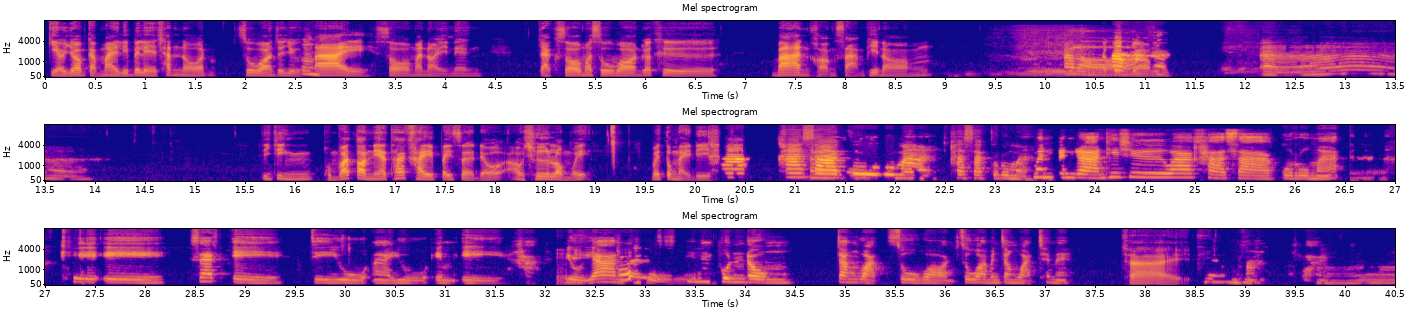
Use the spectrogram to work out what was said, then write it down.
เกี่ยวโยงกับ My Liberation Note ซูวอนจะอยู่อืมใต้โซลมาหน่อยหนึ่ง จากโซลมาซูวอนก็คือ บ้านของสามพี่น้องอ้าวเหรอตระกูลยอมอ่าจริงๆ ผมว่าตอนเนี้ยถ้าใครไปเสิร์ชเดี๋ยวเอาชื่อลงไว้ ไว้ตรงไหนดีคาคาซากูรุมาคาซากูรุมา มันเป็นร้านที่ชื่อว่าคาซากุรุมะ K A Z A G U R U M A ค่ะ อยู่ย่านโอ้โหพุนดง จังหวัดซูวอนซูวอนเป็นจังหวัดใช่ไหมใช่ค่ะอื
